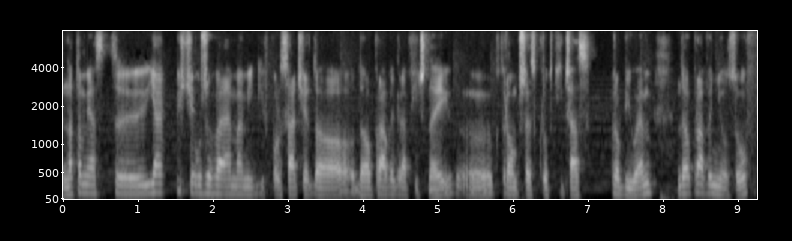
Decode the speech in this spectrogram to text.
Natomiast ja oczywiście używałem Amigi w Polsacie do, do oprawy graficznej, którą przez krótki czas robiłem do oprawy newsów.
